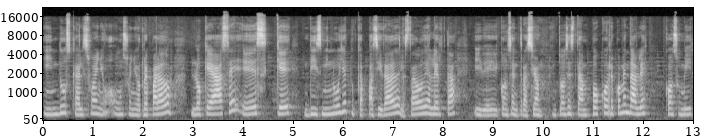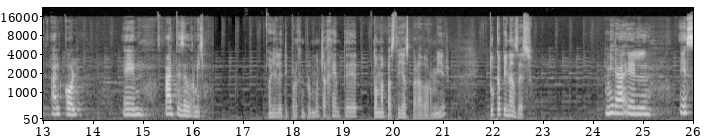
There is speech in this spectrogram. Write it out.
induzca el sueño o un sueño reparador. Lo que hace es que disminuye tu capacidad del estado de alerta y de concentración. Entonces tampoco es recomendable consumir alcohol em, antes de dormir. Oye Leti, por ejemplo, mucha gente toma pastillas para dormir. ¿Tú qué opinas de eso? Mira, el, es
